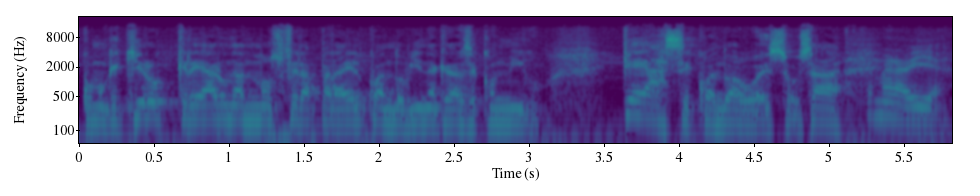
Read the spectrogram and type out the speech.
como que quiero crear una atmósfera para él cuando viene a quedarse conmigo. ¿Qué hace cuando hago eso? O sea, Qué maravilla.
